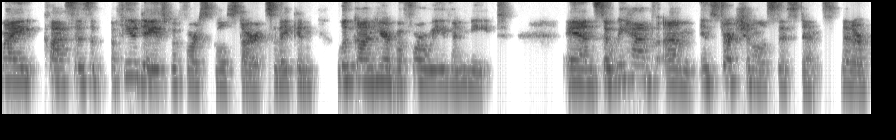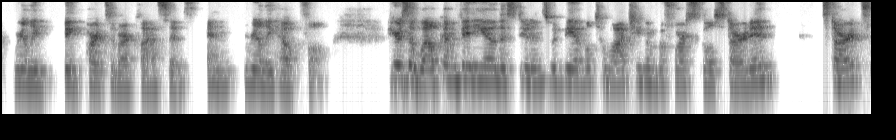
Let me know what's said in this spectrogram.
my classes a, a few days before school starts so they can look on here before we even meet. And so we have um, instructional assistants that are really big parts of our classes and really helpful. Here's a welcome video the students would be able to watch even before school started starts.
